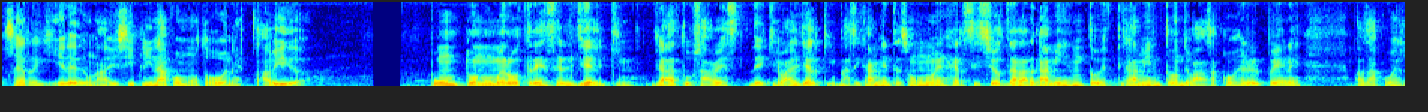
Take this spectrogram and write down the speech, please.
Se requiere de una disciplina como todo en esta vida. Punto número 3, el yelking. Ya tú sabes de qué va el yelking. Básicamente son unos ejercicios de alargamiento, de estiramiento, donde vas a coger el pene, vas a coger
